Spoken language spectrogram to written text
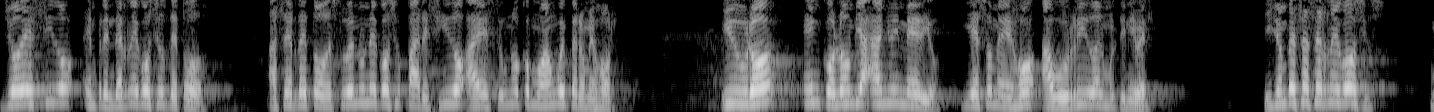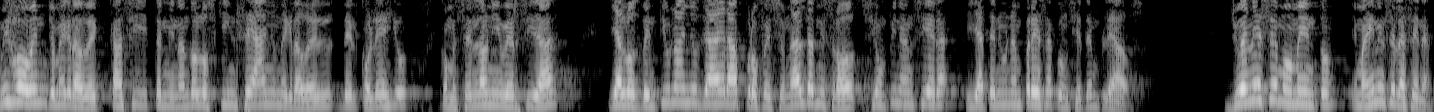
yo decido emprender negocios de todo, hacer de todo. Estuve en un negocio parecido a este, uno como Amway, pero mejor. Y duró en Colombia año y medio, y eso me dejó aburrido del multinivel. Y yo empecé a hacer negocios. Muy joven, yo me gradué casi terminando los 15 años, me gradué del, colegio, comencé en la universidad y a los 21 años ya era profesional de administración financiera y ya tenía una empresa con siete empleados. Yo en ese momento, imagínense la escena,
